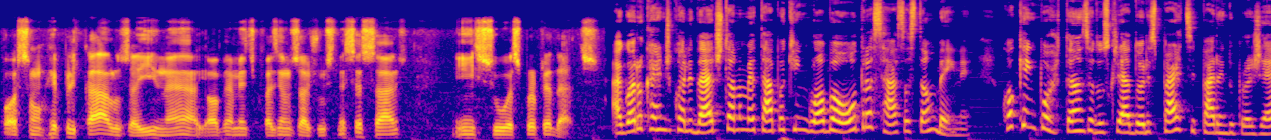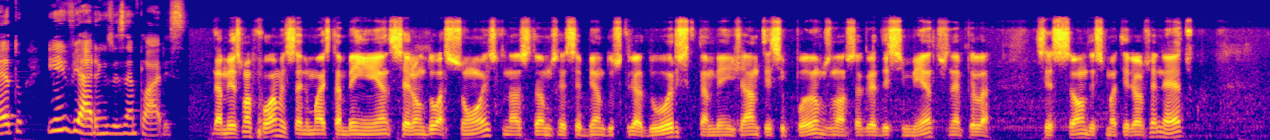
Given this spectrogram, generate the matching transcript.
possam replicá-los aí, né, obviamente fazendo os ajustes necessários em suas propriedades. Agora o carne de qualidade está numa etapa que engloba outras raças também, né? Qual é a importância dos criadores participarem do projeto e enviarem os exemplares? Da mesma forma, esses animais também serão doações que nós estamos recebendo dos criadores, que também já antecipamos nossos agradecimentos né, pela cessão desse material genético.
